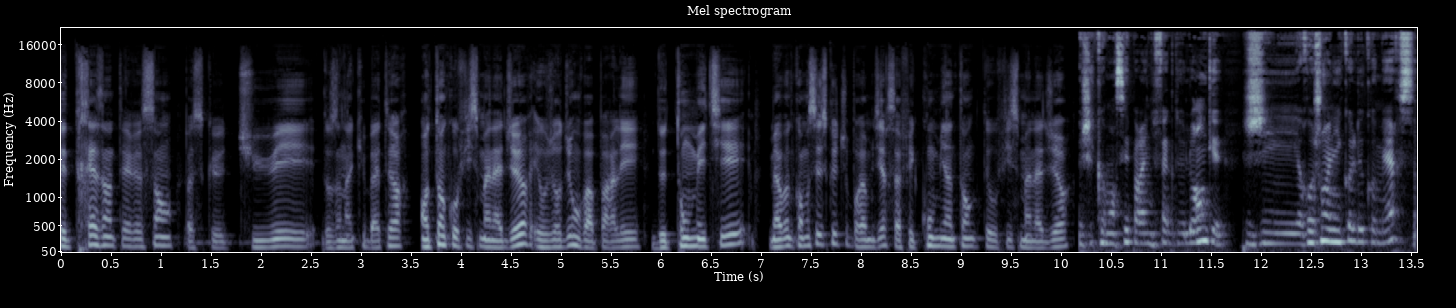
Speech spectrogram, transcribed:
C'est très intéressant parce que tu es dans un incubateur en tant qu'office manager et aujourd'hui on va parler de ton métier. Mais avant de commencer, est-ce que tu pourrais me dire ça fait combien de temps que tu es office manager? J'ai commencé par une fac de langue, j'ai rejoint une école de commerce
